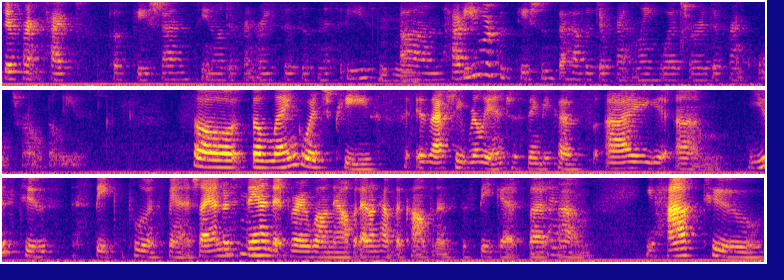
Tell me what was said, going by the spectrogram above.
different types of patients, you know, different races, ethnicities. Mhm. Um, how do you work with patients that have a different language or a different cultural beliefs? So the language piece is actually really interesting because I um, used to speak fluent Spanish. I understand it very well now, but I don't have the confidence to speak it. But Okay. um, you have to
